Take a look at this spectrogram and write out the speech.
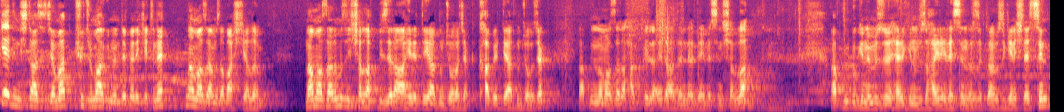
Gelin işte aziz cemaat şu cuma gününde bereketine namazlarımıza başlayalım. Namazlarımız inşallah bizlere ahirette yardımcı olacak. Kabirde yardımcı olacak. Rabbim namazları hakkıyla eda edenlerden eylesin inşallah. Rabbim bugünümüzü, her günümüzü hayır eylesin, rızıklarımızı genişletsin.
